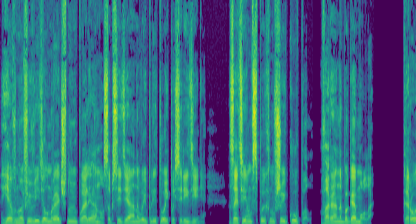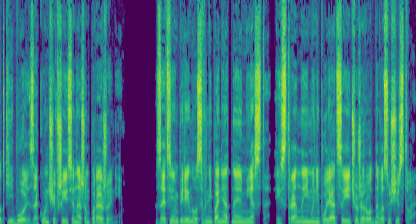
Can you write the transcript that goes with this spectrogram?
Я вновь увидел мрачную поляну с обсидиановой плитой посередине, затем вспыхнувший купол, варана-богомола, Короткий бой, закончившийся нашим поражением. Затем перенос в непонятное место и странные манипуляции чужеродного существа.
